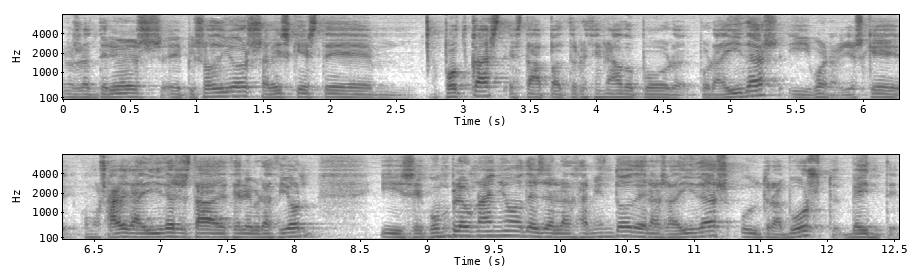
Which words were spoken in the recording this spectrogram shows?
los anteriores episodios, sabéis que este podcast está patrocinado por, por Aidas y bueno, y es que, como sabéis, Adidas está de celebración y se cumple un año desde el lanzamiento de las Adidas Ultra Boost 20,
